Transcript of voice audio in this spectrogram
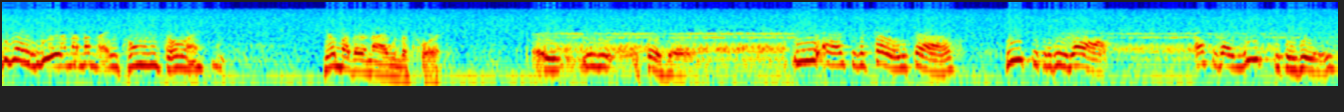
The very least. No, no, no, no. It's all right, it's all right. Your mother and I will look for it. Uh, you say here. You answer the phone, Charles. Least you can do that. That's the very least you can do.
